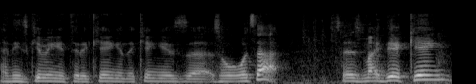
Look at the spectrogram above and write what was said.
and he's giving it to the king, and the king is, uh, so what's that? Says, my dear king,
